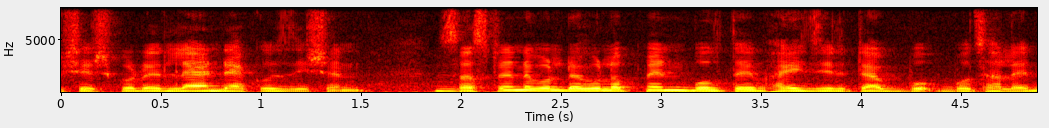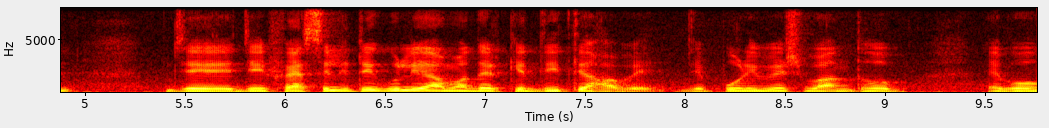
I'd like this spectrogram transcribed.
বিশেষ করে ল্যান্ড অ্যাকুইজিশন সাস্টেনেবল ডেভেলপমেন্ট বলতে ভাই যেটা বোঝালেন যে যে ফ্যাসিলিটিগুলি আমাদেরকে দিতে হবে, যে পরিবেশ বান্ধব এবং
